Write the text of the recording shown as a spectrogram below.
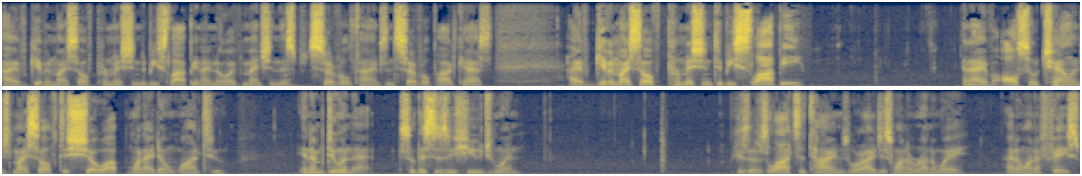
I've given myself permission to be sloppy, and I know I've mentioned this several times in several podcasts. I have given myself permission to be sloppy, and I have also challenged myself to show up when I don't want to. And I'm doing that. So this is a huge win. Because there's lots of times where I just want to run away. I don't want to face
